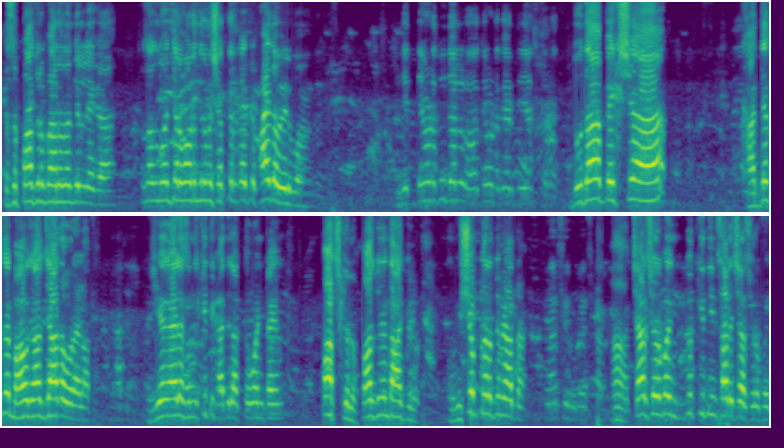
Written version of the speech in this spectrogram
जसं पाच रुपये अनुदान दिलं नाही का तसं दोन चार वाढून दिलं मग शेतकरी काहीतरी फायदा होईल बा. म्हणजे तेवढा दुधाला भाव तेवढा गर्दी जास्त राहते. दुधापेक्षा खाद्याचा भाव जा जादा हो राहिला आता. जे गायला समजा किती खाद्य लागतं? वन टाइम पाच किलो पाच दुने दहा किलो. हिशोब करा तुम्ही आता. चारशे रुपयाचं खात. हा चारशे रुपये दूध किती? साडेचारशे रुपये.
